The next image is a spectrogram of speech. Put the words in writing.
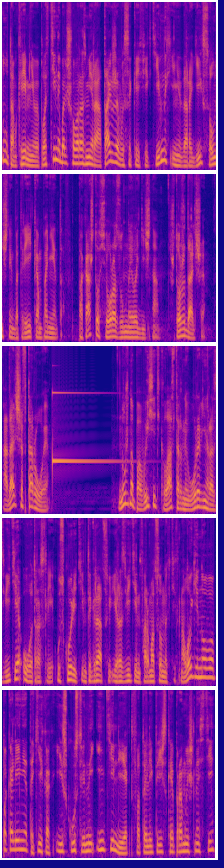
ну там кремниевые пластины большого размера, а также высокоэффективных и недорогих солнечных батарей и компонентов. Пока что все разумно и логично. Что же дальше? А дальше второе нужно повысить кластерный уровень развития отрасли, ускорить интеграцию и развитие информационных технологий нового поколения, таких как искусственный интеллект фотоэлектрической промышленности,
